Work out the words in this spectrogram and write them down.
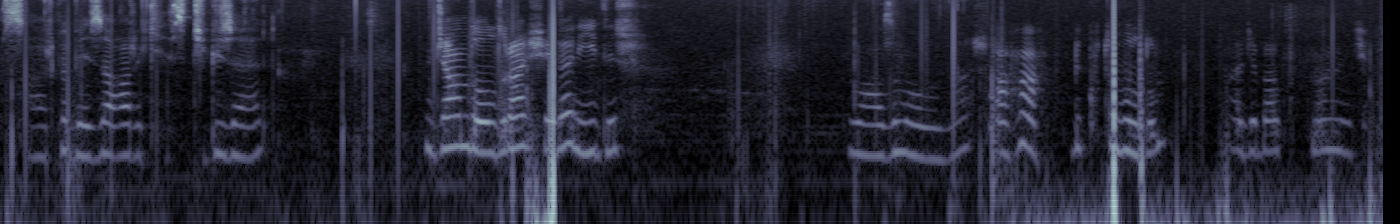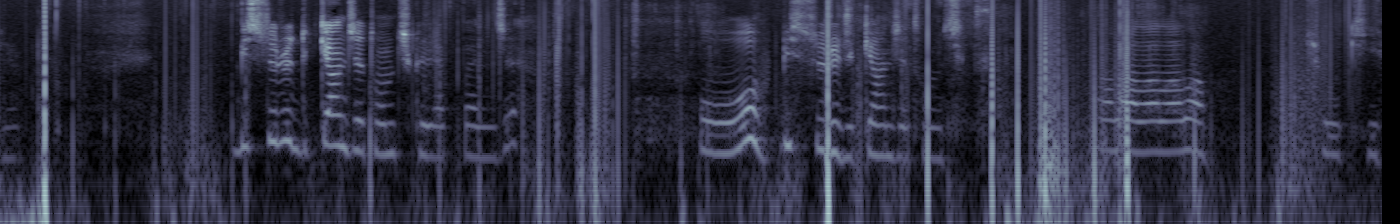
Sargı bezi ağrı kesici güzel. Can dolduran şeyler iyidir. Lazım olurlar. Aha bir kutu buldum. Acaba kutudan ne çıkacak? Bir sürü dükkan jetonu çıkacak bence. Oo bir sürü dükkan jetonu çıktı. Al al al al. Çok iyi.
